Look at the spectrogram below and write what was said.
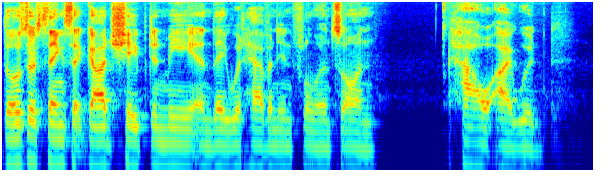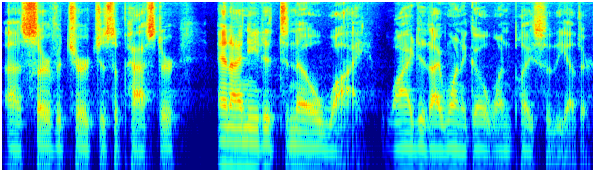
those are things that God shaped in me, and they would have an influence on how I would uh, serve a church as a pastor. And I needed to know why. Why did I want to go one place or the other?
